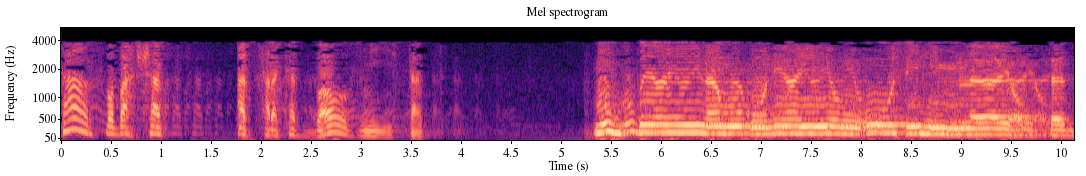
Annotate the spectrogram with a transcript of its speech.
ترس و وحشت از حرکت باز می ایستد مهطعين مقنعي رؤوسهم لا يرتد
